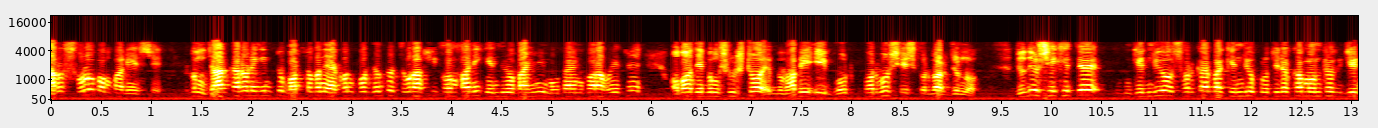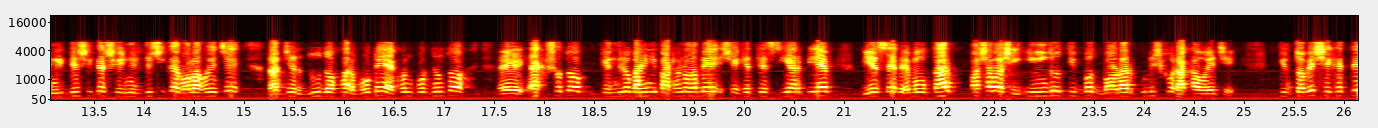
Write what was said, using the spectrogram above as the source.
আরও ষোলো কোম্পানি এসছে। এবং যার কারণে কিন্তু বর্তমানে এখন পর্যন্ত চৌরাশি কোম্পানি কেন্দ্রীয় বাহিনী মোতায়েন করা হয়েছে অবাধ এবং সুষ্ঠু ভাবে এই ভোট পর্ব শেষ করবার জন্য। যদিও সেক্ষেত্রে কেন্দ্রীয় সরকার বা কেন্দ্রীয় প্রতিরক্ষা মন্ত্রক যে নির্দেশিকা, সেই নির্দেশিকায় বলা হয়েছে, রাজ্যের দু দফার ভোটে এখন পর্যন্ত একশত কেন্দ্রীয় বাহিনী পাঠানো হবে। সেক্ষেত্রে সিআরপিএফ, বিএসএফ এবং তার পাশাপাশি ইন্দো তিব্বত বর্ডার পুলিশকে রাখা হয়েছে। তবে সেক্ষেত্রে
